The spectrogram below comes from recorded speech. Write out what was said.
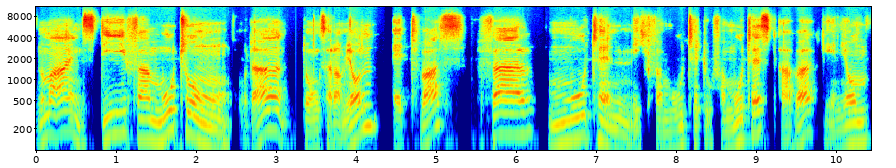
Nummer 1, die Vermutung oder Dongsaramyon, etwas vermuten. Ich vermute, du vermutest, aber Genium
